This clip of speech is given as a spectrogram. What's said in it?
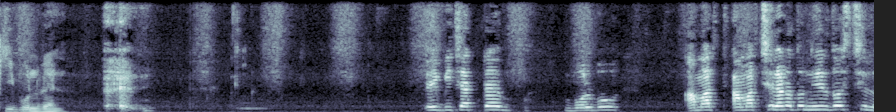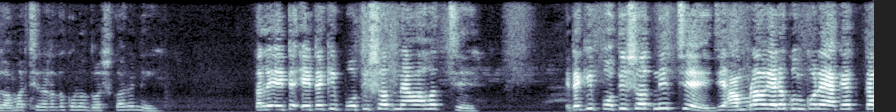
কি বলবেন? এই বিচারটা বলব, আমার আমার ছেলেটা তো নির্দোষ ছিল, আমার ছেলেটা তো কোনো দোষ করেনি। তাহলে এটা এটা কি প্রতিশোধ নেওয়া হচ্ছে? এটা কি প্রতিশোধ নিচ্ছে যে আমরাও এরকম করে এক একটা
